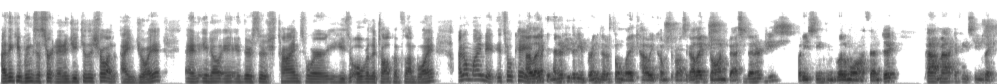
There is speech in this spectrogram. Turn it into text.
I think he brings a certain energy to the show. I, I enjoy it, and you know, it, there's there's times where he's over the top and flamboyant. I don't mind it. It's okay. I like, like the energy that he brings. I just don't like how he comes across. Like I like John Bess's energy, but he seems a little more authentic. Pat McAfee seems like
